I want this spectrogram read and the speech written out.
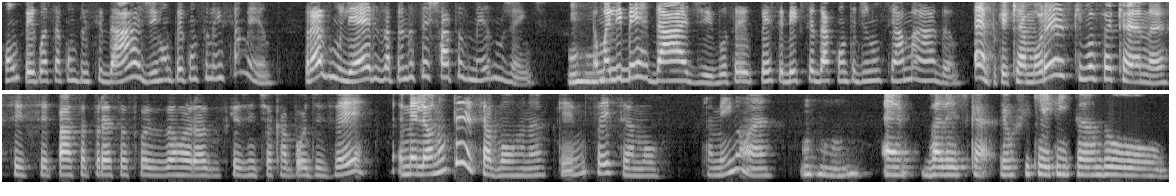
romper com essa cumplicidade e romper com o silenciamento. Para as mulheres, aprenda a ser chatas mesmo, gente. Uhum. É uma liberdade você perceber que você dá conta de não ser amada. É, porque que amor é esse que você quer, né? Se você passa por essas coisas horrorosas que a gente acabou de ver, é melhor não ter esse amor, né? Porque não sei se é amor. Para mim não é. Uhum. É, Valesca, eu fiquei tentando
